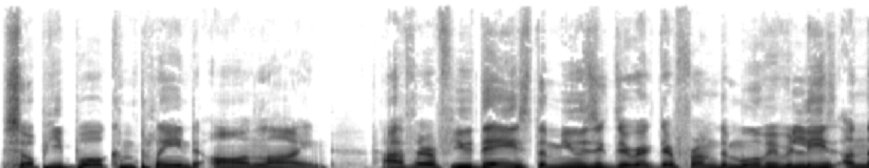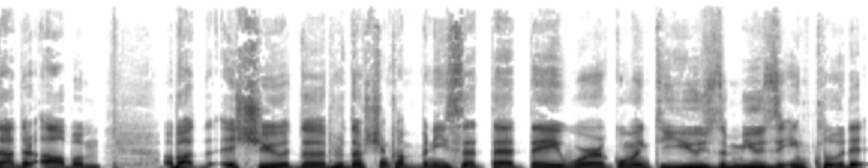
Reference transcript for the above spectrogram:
so people complained online. After a few days, the music director from the movie released another album about the issue. The production company said that they were going to use the music included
